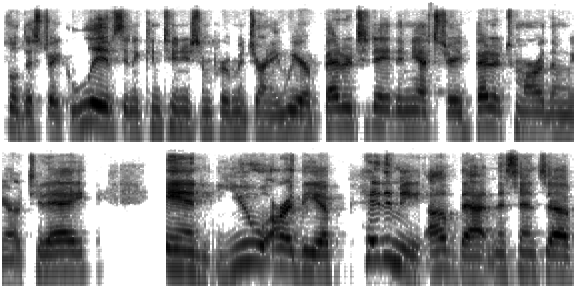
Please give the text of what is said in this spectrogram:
School district lives in a continuous improvement journey. We are better today than yesterday, better tomorrow than we are today. And you are the epitome of that in the sense of,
